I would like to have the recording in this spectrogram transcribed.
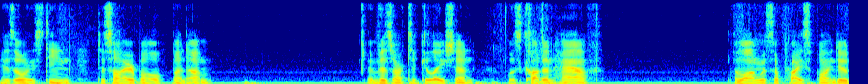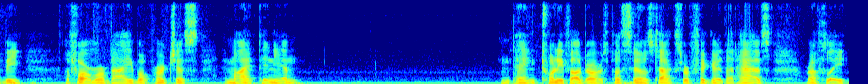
is always deemed desirable. But um, if his articulation was cut in half, along with the price point, it would be a far more valuable purchase, in my opinion, than paying $25 plus sales tax for a figure that has roughly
